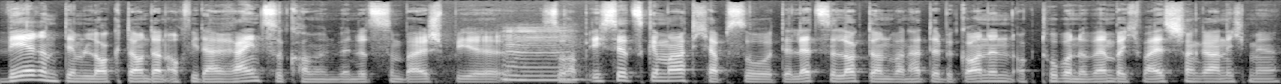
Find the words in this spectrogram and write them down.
während dem Lockdown dann auch wieder reinzukommen. Wenn du zum Beispiel, mhm. so habe ich es jetzt gemacht, ich habe so, der letzte Lockdown, wann hat der begonnen? Oktober, November, ich weiß schon gar nicht mehr.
